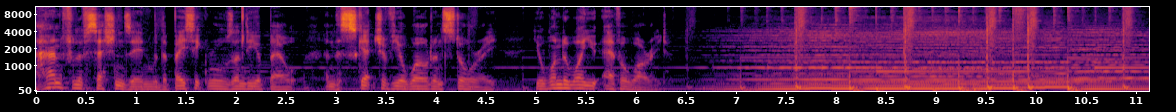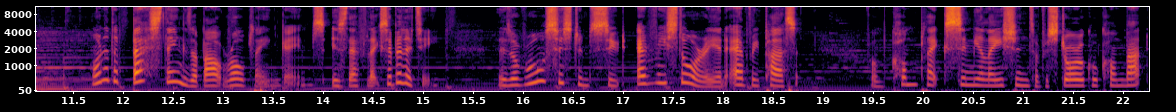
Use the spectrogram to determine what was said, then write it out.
A handful of sessions in with the basic rules under your belt and the sketch of your world and story, you'll wonder why you ever worried. One of the best things about role playing games is their flexibility. There's a rule system to suit every story and every person. From complex simulations of historical combat,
